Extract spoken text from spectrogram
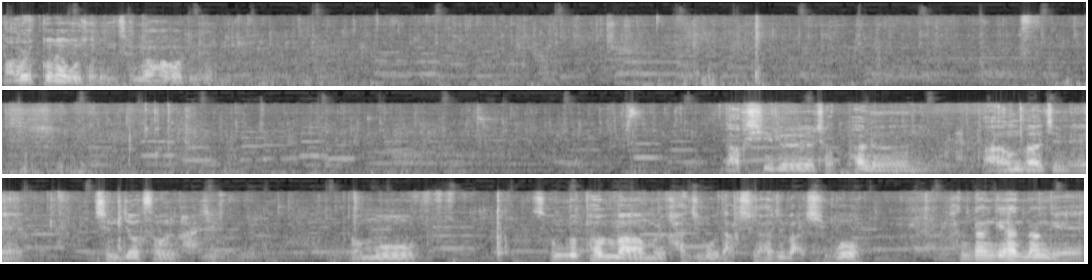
빠를 거라고 저는 생각하거든요. 낚시를 접하는 마음가짐에 진정성을 가지고 너무 성급한 마음을 가지고 낚시를 하지 마시고 한 단계 한 단계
